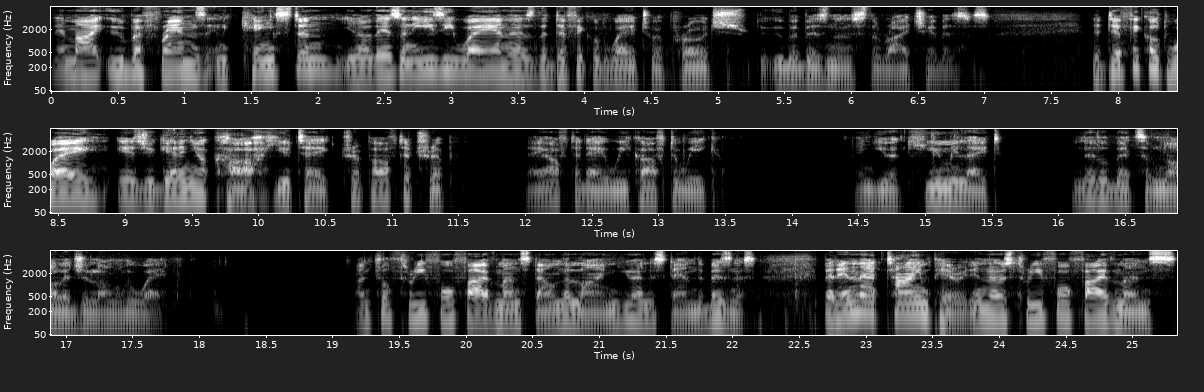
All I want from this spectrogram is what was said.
They're my Uber friends in Kingston. You know, there's an easy way and there's the difficult way to approach the Uber business, the rideshare business. The difficult way is you get in your car, you take trip after trip, day after day, week after week, and you accumulate little bits of knowledge along the way. Until three, four, five months down the line, you understand the business. But in that time period, in those three, four, five months,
